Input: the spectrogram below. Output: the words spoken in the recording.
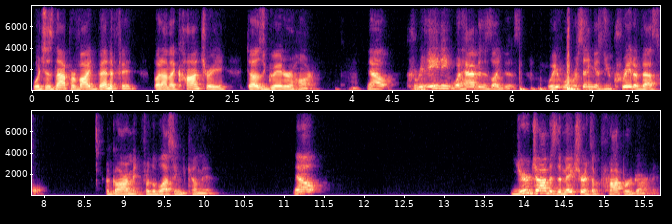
which does not provide benefit, but on the contrary, does greater harm. Now, creating what happens is like this. We, what we're saying is you create a vessel, a garment for the blessing to come in. Now, your job is to make sure it's a proper garment,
